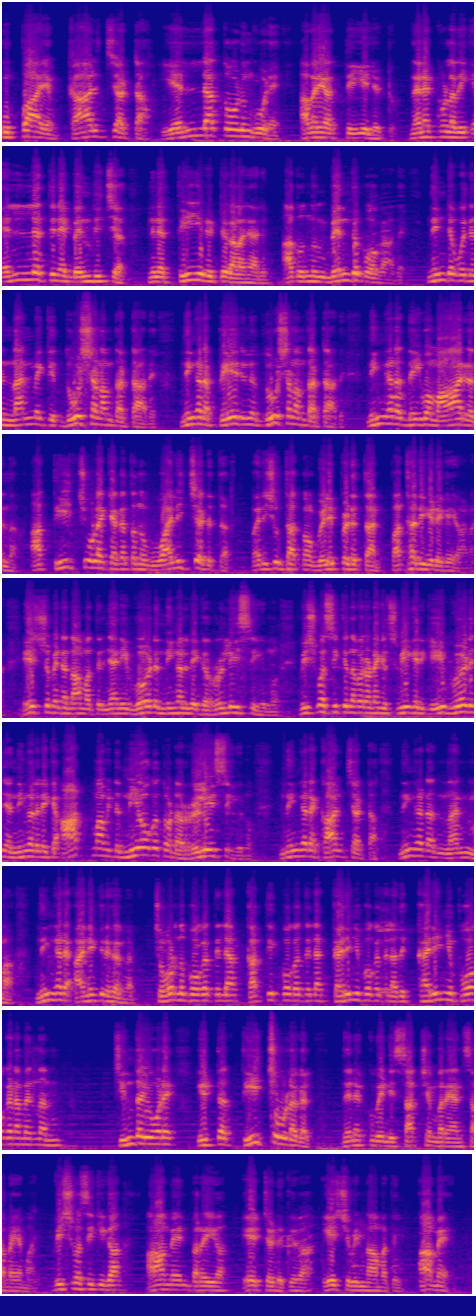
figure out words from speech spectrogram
കുപ്പായം കാൽച്ചട്ട എല്ലാത്തോടും കൂടെ അവരെ ആ തീയിലിട്ടു. നിനക്കുള്ളത് എല്ലാത്തിനെ ബന്ധിച്ച് നിന്നെ തീയിലിട്ട് കളഞ്ഞാലും അതൊന്നും ബന്ധു പോകാതെ നിന്റെ ഒരു നന്മയ്ക്ക് ദൂഷണം തട്ടാതെ നിങ്ങളുടെ പേരിന് ദൂഷണം തട്ടാതെ നിങ്ങളുടെ ദൈവം ആരെന്ന് ആ തീച്ചൂളയ്ക്കകത്തുനിന്ന് വലിച്ചെടുത്ത് പരിശുദ്ധാത്മ വെളിപ്പെടുത്താൻ പദ്ധതിയിടുകയാണ്. യേശുവിന്റെ നാമത്തിൽ ഞാൻ ഈ വേർഡ് നിങ്ങളിലേക്ക് റിലീസ് ചെയ്യുന്നു. വിശ്വസിക്കുന്നവരുണ്ടെങ്കിൽ സ്വീകരിക്കുക. ഈ വേർഡ് ഞാൻ നിങ്ങളിലേക്ക് ആത്മാവിന്റെ നിയോഗത്തോടെ റിലീസ് ചെയ്യുന്നു. നിങ്ങളുടെ കാൽച്ചട്ട നിങ്ങളുടെ നന്മ നിങ്ങളുടെ അനുഗ്രഹങ്ങൾ ചോർന്നു പോകത്തില്ല കത്തിപ്പോകത്തില്ല കരിഞ്ഞു പോകത്തില്ല അത് കരിഞ്ഞു പോകണമെന്ന ചിന്തയോടെ ഇട്ട തീച്ചുളകൾ നിനക്ക് വേണ്ടി സാക്ഷ്യം പറയാൻ സമയമായി. വിശ്വസിക്കുക ആമേൻ പറയുക ഏറ്റെടുക്കുക. യേശുവിൻ നാമത്തിൽ. ആമേൻ.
